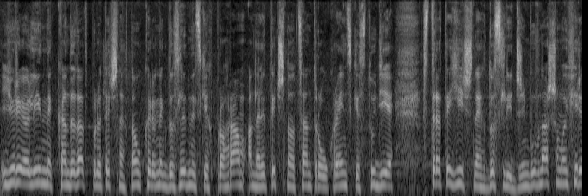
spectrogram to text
Юрій Олійник, кандидат політичних наук, керівник дослідницьких програм аналітичного центру Української студії стратегічних досліджень, був в нашому ефірі.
